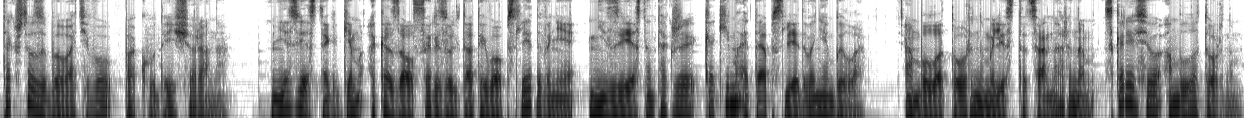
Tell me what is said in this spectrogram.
так что забывать его покуда еще рано. Неизвестно, каким оказался результат его обследования, неизвестно также, каким это обследование было – амбулаторным или стационарным, скорее всего амбулаторным.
